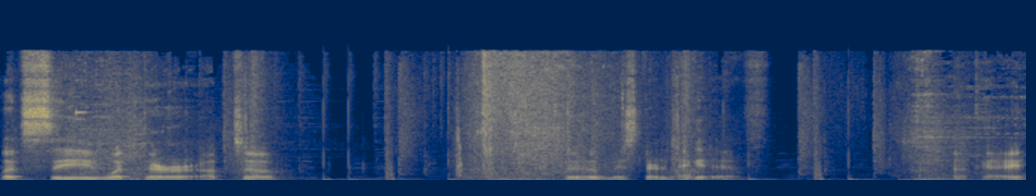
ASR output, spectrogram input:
Let's see what they're up to. Ooh, Mr. Negative. Okay.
